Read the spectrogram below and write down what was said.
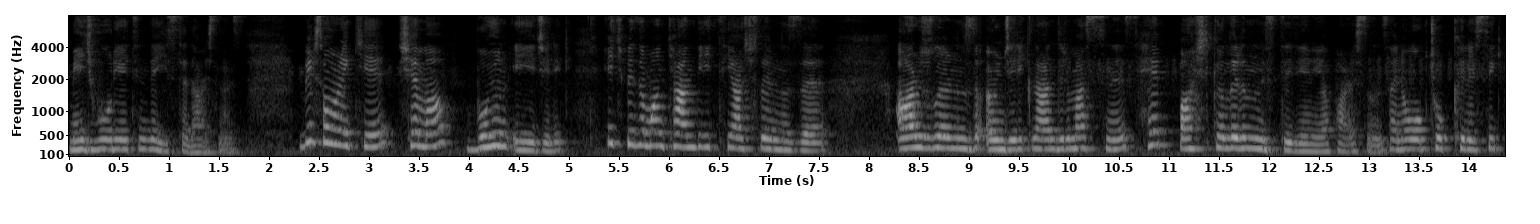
mecburiyetinde hissedersiniz. Bir sonraki şema boyun eğicilik. Hiçbir zaman kendi ihtiyaçlarınızı, arzularınızı önceliklendirmezsiniz. Hep başkalarının istediğini yaparsınız. Hani o çok klasik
